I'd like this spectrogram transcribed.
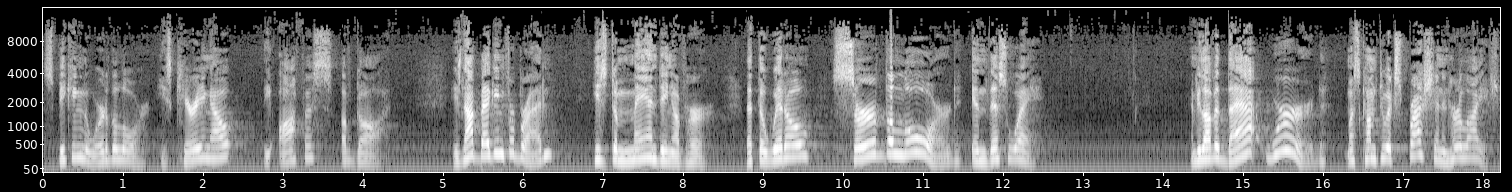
speaking the word of the Lord. He's carrying out the office of God. He's not begging for bread, he's demanding of her that the widow serve the Lord in this way. And beloved, that word must come to expression in her life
